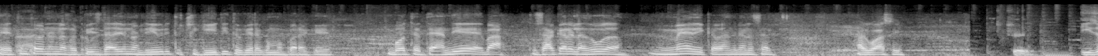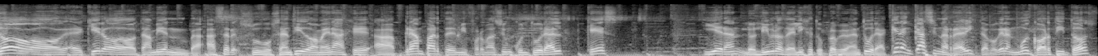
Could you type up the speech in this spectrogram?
Eh, están Ah, todos en una repista de unos libritos chiquititos que era como para que vos te atendías, va, te sacara las dudas médicas, vendrían a ser. Algo así. Sí. Y yo eh, quiero también hacer su sentido homenaje a gran parte de mi formación cultural, que es y eran los libros de Elige tu propia aventura, que eran casi una revista, porque eran muy cortitos.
